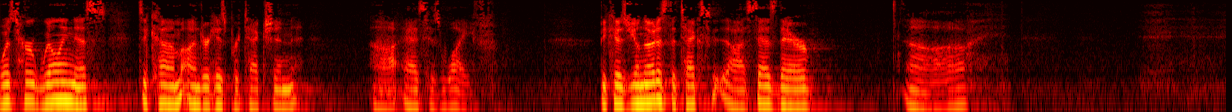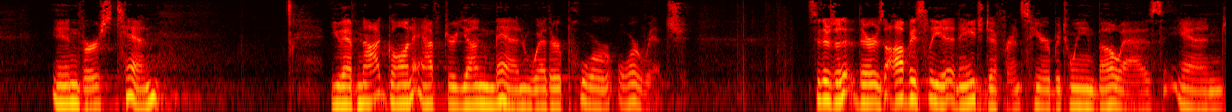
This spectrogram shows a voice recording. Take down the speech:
was her willingness to come under his protection uh, as his wife. Because you'll notice the text uh, says there, uh, in verse 10, you have not gone after young men, whether poor or rich. So there's, a, there's obviously an age difference here between Boaz and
